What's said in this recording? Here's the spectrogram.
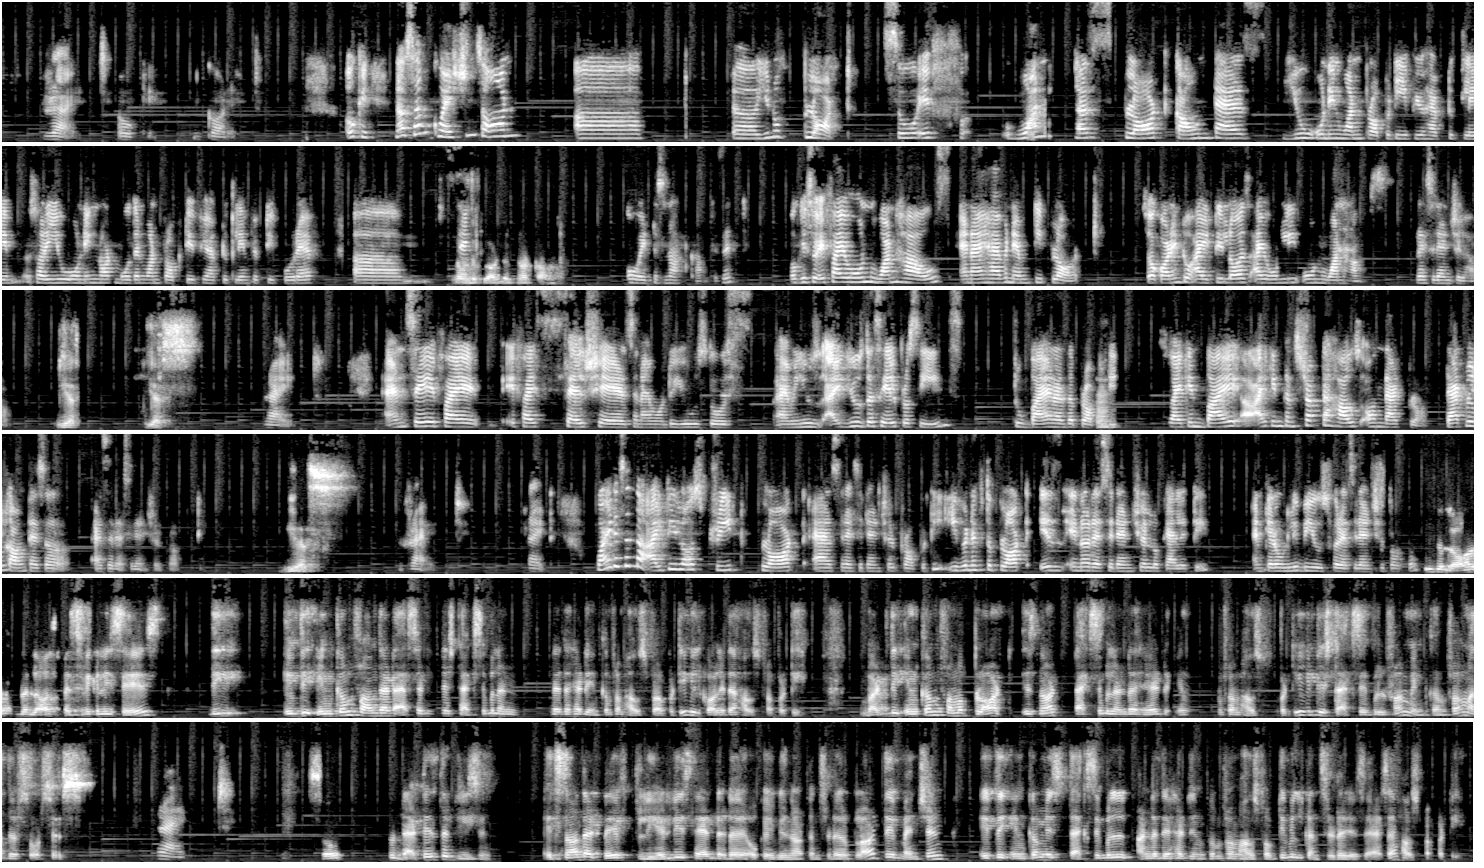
Right. Okay. Got it. Okay. Now some questions on, uh, uh, you know, plot. So if one does plot count as you owning one property if you have to claim sorry you owning not more than one property if you have to claim 54f um No, the plot does not count. oh it does not count is it okay so if i own one house and i have an empty plot so according to it laws i only own one house residential house Yes. Yes. right and say if i if i sell shares and i want to use those i mean use i use the sale proceeds to buy another property mm. so i can buy uh, i can construct a house on that plot that will count as a as a residential property Yes. right right why doesn't the it laws treat plot as residential property even if the plot is in a residential locality and can only be used for residential purpose The law the law specifically says the if the income from that asset is taxable under the head income from house property, we'll call it a house property. But the income from a plot is not taxable under head income from house property, it is taxable from income from other sources. Right. So, so that is the reason. It's not that they've clearly said that, uh, okay, we'll not consider a plot. They've mentioned if the income is taxable under the head income from house property, we'll consider it as a house property.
